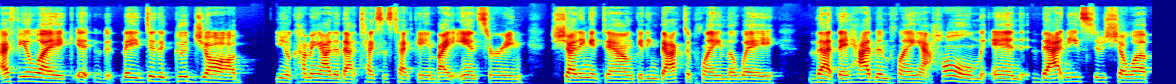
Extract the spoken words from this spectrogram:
I feel like it, they did a good job you know, coming out of that Texas Tech game by answering, shutting it down, getting back to playing the way that they had been playing at home. And that needs to show up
